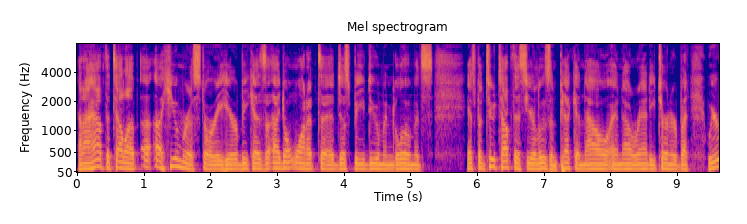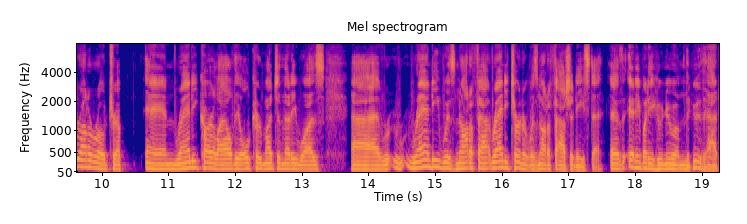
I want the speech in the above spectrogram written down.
And I have to tell a, a, a humorous story here because I don't want it to just be doom and gloom. It's it's been too tough this year losing Pick and now and now Randy Turner. But we were on a road trip. And Randy Carlyle, the old curmudgeon that he was, uh, Randy was not a fa- Randy Turner was not a fashionista, as anybody who knew him knew that.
